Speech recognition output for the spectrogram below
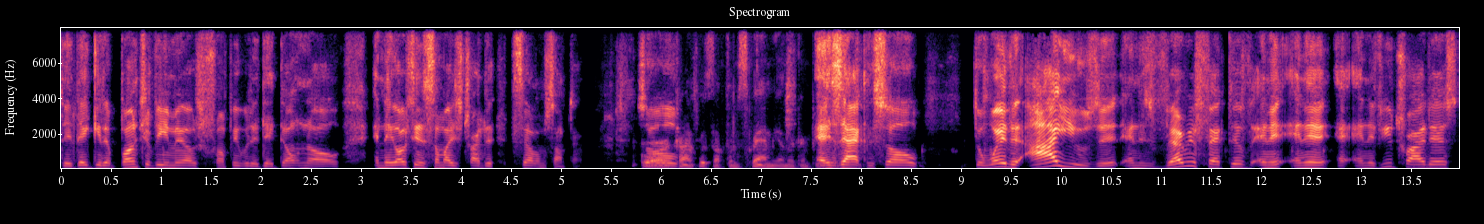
they, they get a bunch of emails from people that they don't know, and they always think somebody's trying to sell them something. So or trying to put something spammy on their computer. exactly. So the way that I use it, and it's very effective, and it and it and if you try this,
